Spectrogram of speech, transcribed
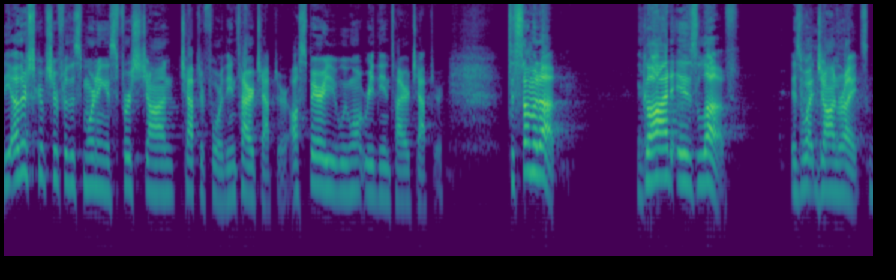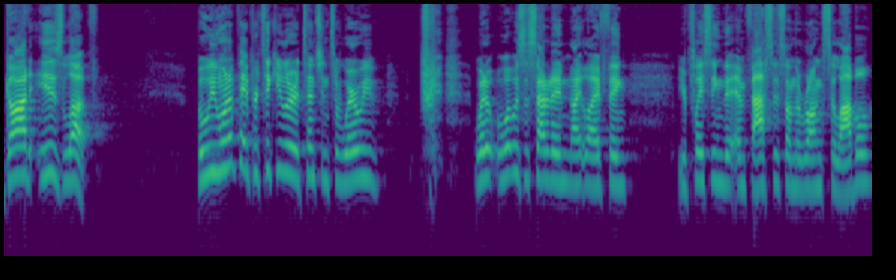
The other scripture for this morning is 1 John chapter 4, the entire chapter. I'll spare you, we won't read the entire chapter. To sum it up, God is love is what John writes. God is love. But we want to pay particular attention to where we. What, what was the Saturday Night Live thing? You're placing the emphasis on the wrong syllable.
